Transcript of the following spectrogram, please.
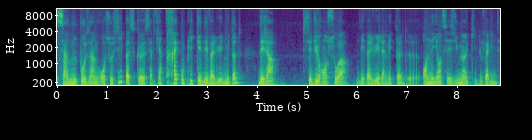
Ça nous pose un gros souci parce que ça devient très compliqué d'évaluer une méthode. Déjà, c'est dur en soi d'évaluer la méthode euh, en ayant ces humains qui nous valident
